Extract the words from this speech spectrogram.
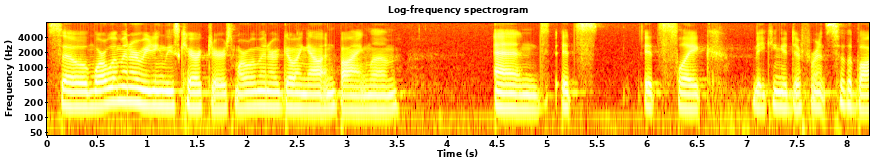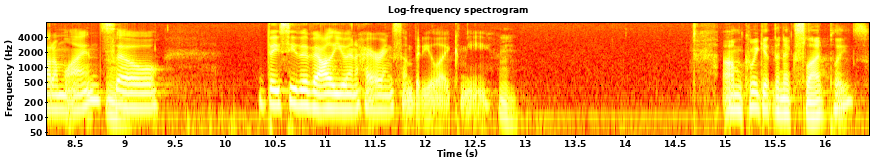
So more women are reading these characters, more women are going out and buying them, and it's it's like making a difference to the bottom line. So they see the value in hiring somebody like me. Mm. Um, can we get the next slide, please?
